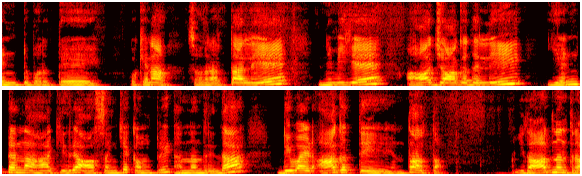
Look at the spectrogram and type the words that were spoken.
ಎಂಟು ಬರುತ್ತೆ. ಓಕೆನಾ? ಸೊ ಅದರ ಅರ್ಥ ಅಲ್ಲಿ ನಿಮಗೆ ಆ ಜಾಗದಲ್ಲಿ ಎಂಟನ್ನು ಹಾಕಿದರೆ ಆ ಸಂಖ್ಯೆ ಕಂಪ್ಲೀಟ್ ಹನ್ನೊಂದರಿಂದ ಡಿವೈಡ್ ಆಗತ್ತೆ ಅಂತ ಅರ್ಥ. ಇದಾದ ನಂತರ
